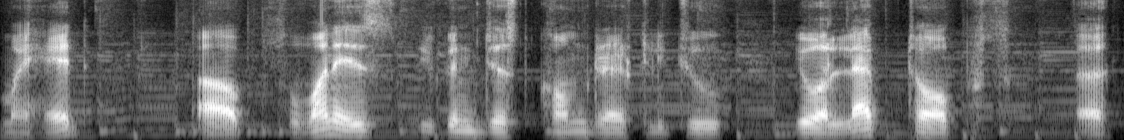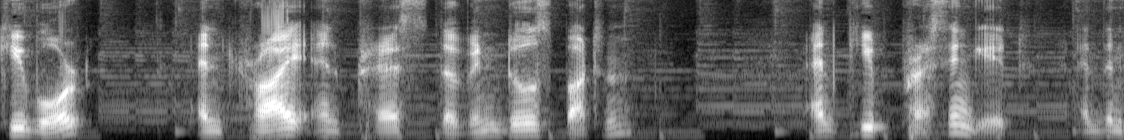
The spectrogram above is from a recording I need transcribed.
my head. Uh, so one is you can just come directly to your laptop's keyboard and try and press the Windows button and keep pressing it and then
